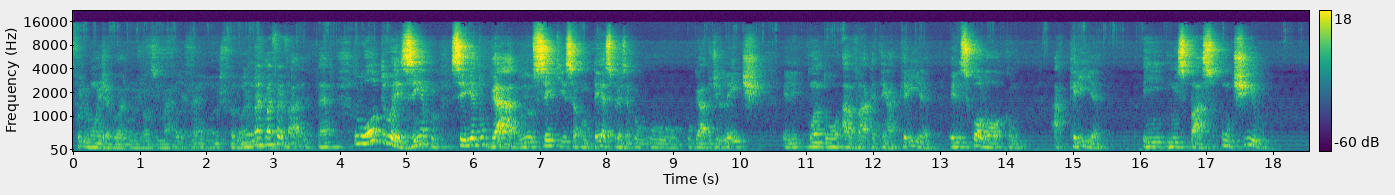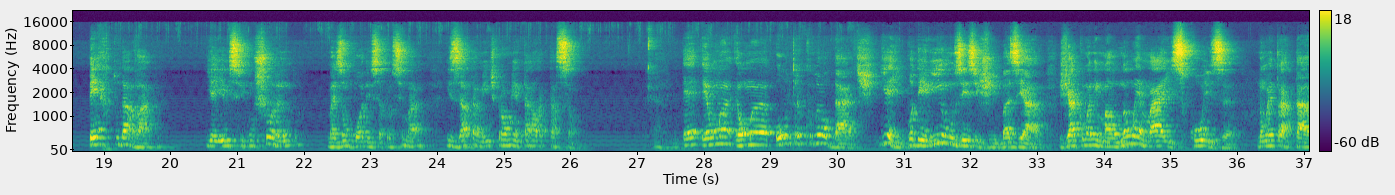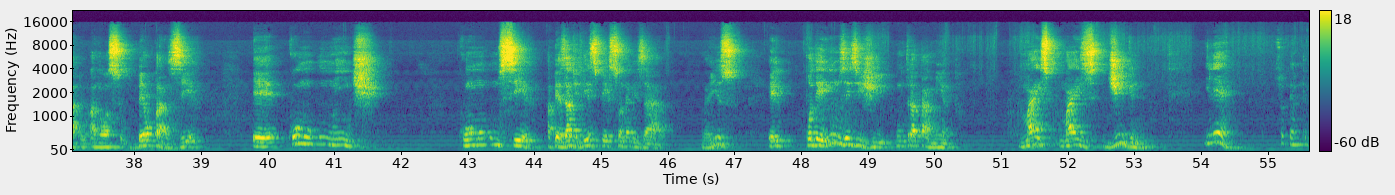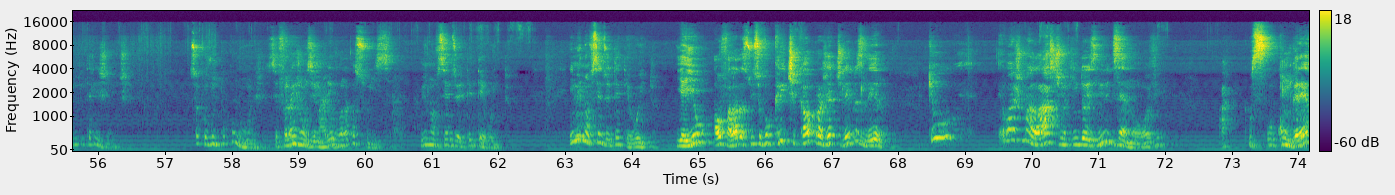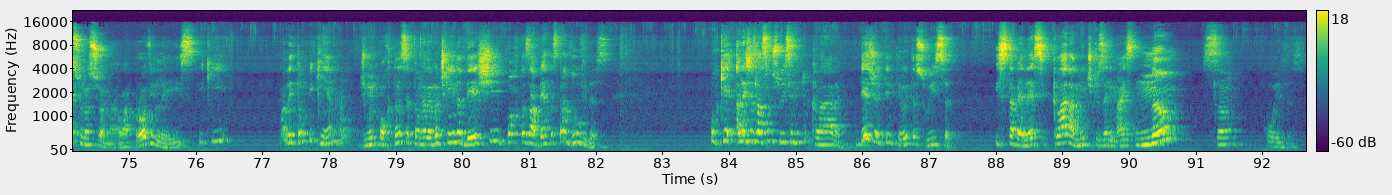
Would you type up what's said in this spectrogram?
Fui longe agora no Joãozinho Maria, foi, né? Foi longe, foi longe, mas, mas foi válido. É. O outro exemplo seria do gado. Eu sei que isso acontece, por exemplo, o, o gado de leite, ele, quando a vaca tem a cria, eles colocam a cria em um espaço contínuo perto da vaca. E aí eles ficam chorando, mas não podem se aproximar, exatamente para aumentar a lactação é, é, uma, é uma outra crueldade. E aí, poderíamos exigir, baseado, já que o animal não é mais coisa, não é tratado a nosso bel prazer, é, como um ente, como um ser, apesar de despersonalizado, não é isso? Ele, poderíamos exigir um tratamento mais, mais digno. Guilherme, sua pergunta é muito inteligente. Só que eu vou um pouco longe. Se for lá em Joãozinho Maria, eu vou lá para a Suíça. 1988. Em 1988, e aí eu, ao falar da Suíça, eu vou criticar o projeto de lei brasileiro. Que eu, eu acho uma lástima que em 2019 a, o, o Congresso Nacional aprove leis e que uma lei tão pequena, de uma importância tão relevante, que ainda deixe portas abertas para dúvidas. Porque a legislação suíça é muito clara. Desde 88 a Suíça estabelece claramente que os animais não são coisas.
